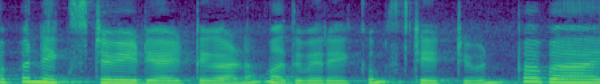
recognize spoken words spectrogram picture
അപ്പോൾ നെക്സ്റ്റ് വീഡിയോ ആയിട്ട് കാണാം. അതുവരേക്കും സ്റ്റേ ട്യൂൺ ബൈ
